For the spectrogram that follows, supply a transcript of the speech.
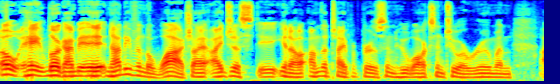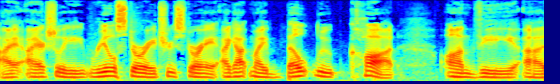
Oh, hey, look, I mean, it, not even the watch. I, I just, eh, you know, I'm the type of person who walks into a room and I, I actually, real story, true story, I got my belt loop caught on the uh,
